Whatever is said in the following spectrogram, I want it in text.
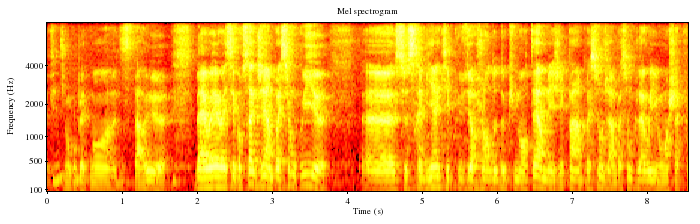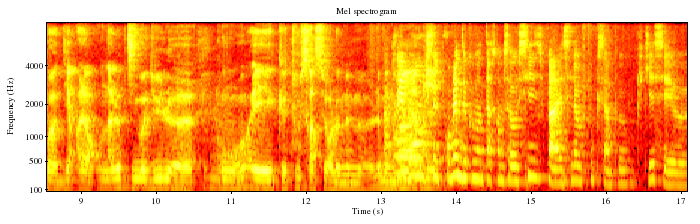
effectivement complètement disparu. Bah ouais, ouais c'est pour ça que j'ai l'impression que oui, euh, euh, ce serait bien qu'il y ait plusieurs genres de documentaires, mais j'ai pas l'impression, j'ai l'impression que là, oui, ils vont à chaque fois dire alors on a le petit module euh, qu'on- et que tout sera sur le même, le même Après, bon, c'est le problème de commentaires comme ça aussi. Enfin, c'est là où je trouve que c'est un peu compliqué. C'est euh,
